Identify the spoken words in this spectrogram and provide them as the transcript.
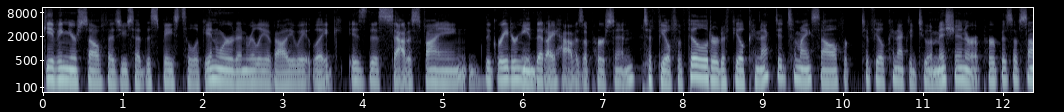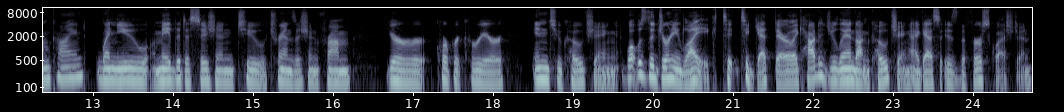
giving yourself as you said the space to look inward and really evaluate like is this satisfying the greater need that i have as a person to feel fulfilled or to feel connected to myself or to feel connected to a mission or a purpose of some kind? When you made the decision to transition from your corporate career into coaching what was the journey like to, to get there? Like how did you land on coaching i guess is the first question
